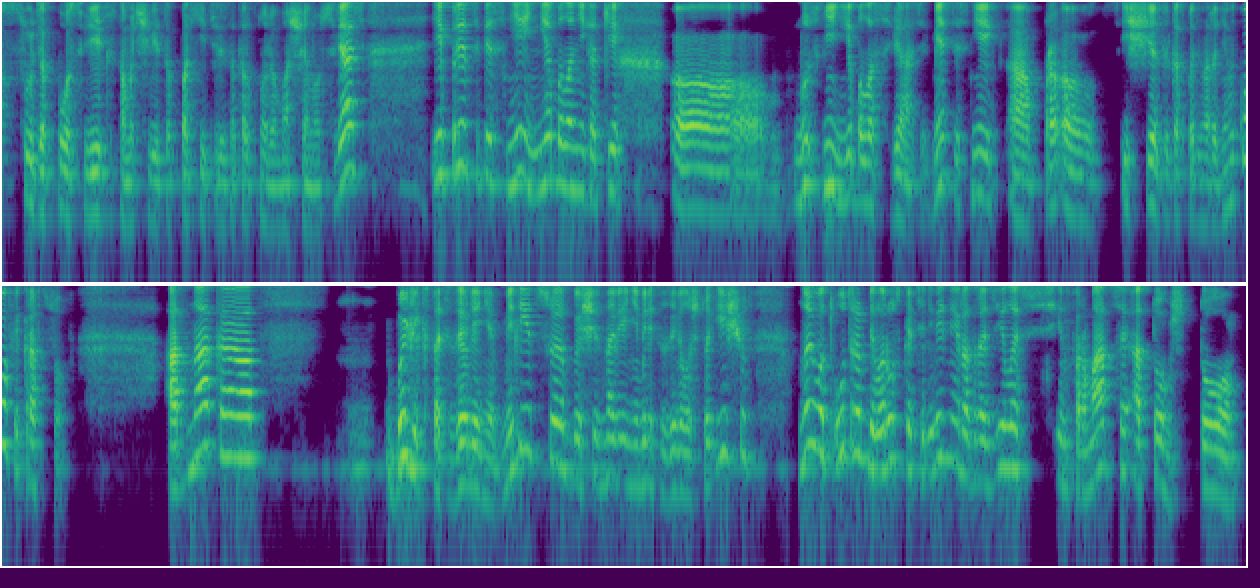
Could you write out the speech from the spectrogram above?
судя по свидетельствам очевидцев, похитили, затолкнули в машину связь. И, в принципе, с ней не было никаких, ну, с ней не было связи. Вместе с ней исчезли господин Роденков и Кравцов. Однако были, кстати, заявления в милицию об исчезновении. Милиция заявила, что ищут. Ну и вот утром белорусское телевидение разразилась информацией о том, что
